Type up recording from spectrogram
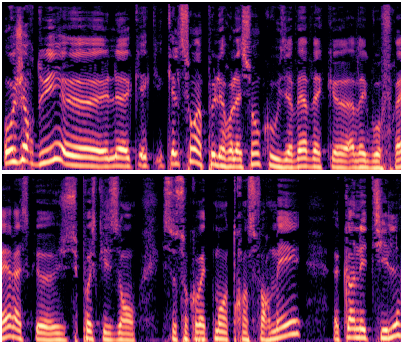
Aujourd'hui, euh, le- que- quelles sont un peu les relations que vous avez avec euh, avec vos frères? Est-ce que je suppose qu'ils ont ils se sont complètement transformés? Qu'en est-il?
